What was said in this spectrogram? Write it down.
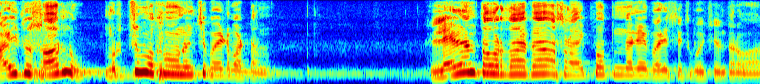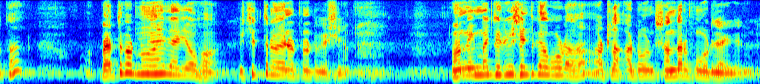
ఐదు సార్లు మృత్యుముఖం నుంచి బయటపడ్డాను. లెవెన్త్ అవర్ దాకా అసలు అయిపోతుందనే పరిస్థితికి వచ్చిన తర్వాత బ్రతకడం అనేది అది ఒక విచిత్రమైనటువంటి విషయం. మొన్న ఈ మధ్య రీసెంట్గా కూడా అట్లా అటువంటి సందర్భం ఒకటి జరిగింది.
